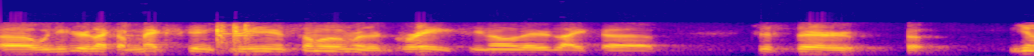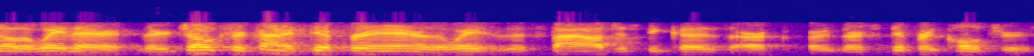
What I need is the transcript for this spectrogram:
Uh, when you hear like a Mexican comedian, some of them are great. You know, they're like uh, just their, uh, you know, the way their their jokes are kind of different, or the way the style, just because are, or there's different cultures.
